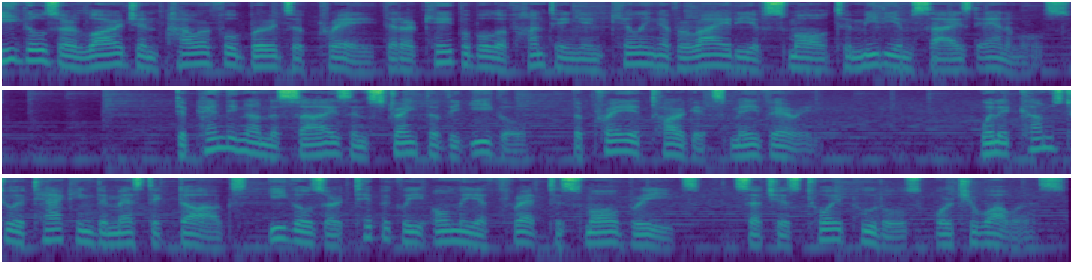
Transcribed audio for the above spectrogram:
Eagles are large and powerful birds of prey that are capable of hunting and killing a variety of small to medium-sized animals. Depending on the size and strength of the eagle, the prey it targets may vary. When it comes to attacking domestic dogs, eagles are typically only a threat to small breeds, such as toy poodles or chihuahuas.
